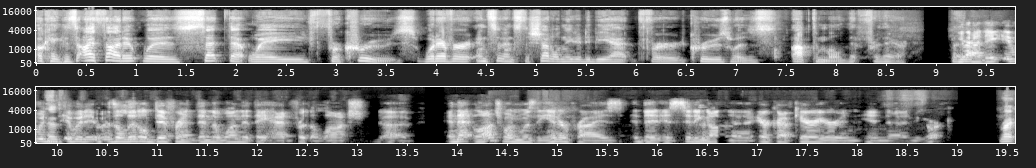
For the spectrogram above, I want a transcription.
okay, because I thought it was set that way for cruise. Whatever incidents the shuttle needed to be at for cruise was optimal that for there. But- yeah, they it would it would it was a little different than the one that they had for the launch. Uh, and that launch one was the Enterprise that is sitting on the aircraft carrier in in uh, New York. Right.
